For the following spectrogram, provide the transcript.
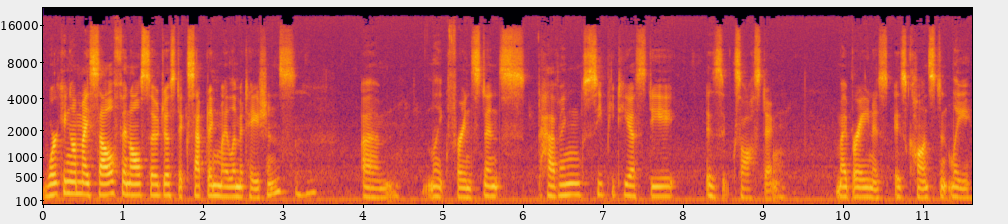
working on myself and also just accepting my limitations. Um, like for instance, having CPTSD is exhausting my brain is, is constantly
